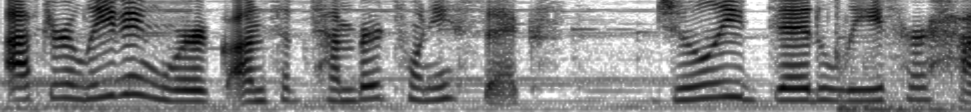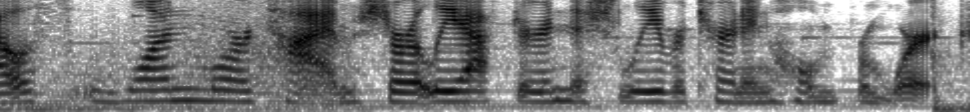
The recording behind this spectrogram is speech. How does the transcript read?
After leaving work on September 26th, Julie did leave her house one more time shortly after initially returning home from work.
